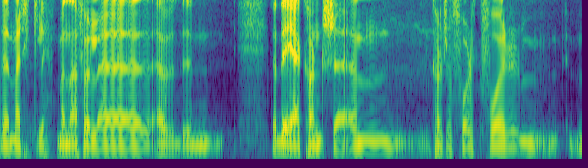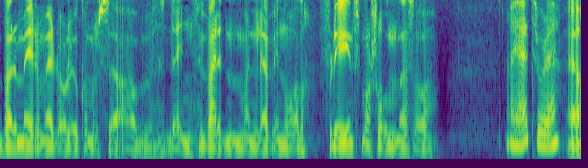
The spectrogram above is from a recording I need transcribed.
det er merkelig. Men jeg føler jeg, ja, Det er kanskje en Kanskje folk får bare mer og mer dårlig hukommelse av den verden man lever i nå, da. Fordi informasjonen er så Ja, jeg tror det. Ja.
